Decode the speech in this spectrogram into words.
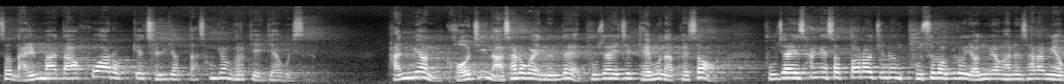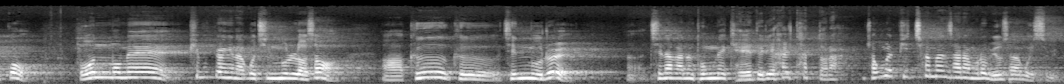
그래서 날마다 호화롭게 즐겼다. 성경은 그렇게 얘기하고 있어요. 반면 거지 나사로가 있는데 부자의 집 대문 앞에서 부자의 상에서 떨어지는 부스러기로 연명하는 사람이었고 온 몸에 피부병이 나고 짓물러서 그, 그 진물을 어, 지나가는 동네 개들이 핥았더라. 정말 비참한 사람으로 묘사하고 있습니다.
